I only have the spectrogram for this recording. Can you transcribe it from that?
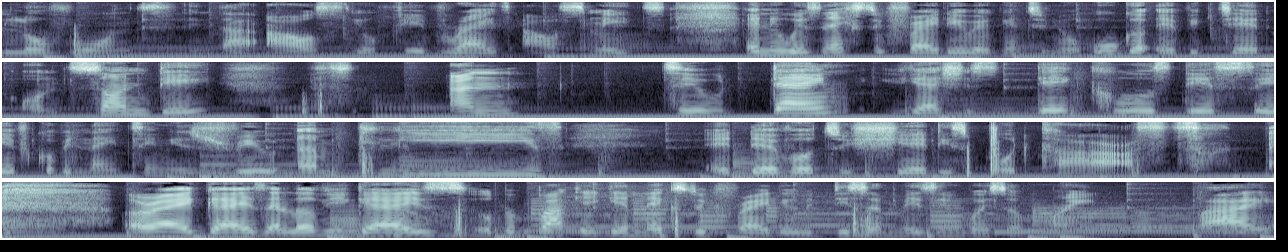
loved ones in that house, your favorite housemates. Anyways, next week Friday, we're going to know who got evicted on Sunday. And till then, you guys should stay cool, stay safe. COVID 19 is real, and please endeavor to share this podcast. All right, guys, I love you guys. We'll be back again next week, Friday, with this amazing voice of mine. Bye.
